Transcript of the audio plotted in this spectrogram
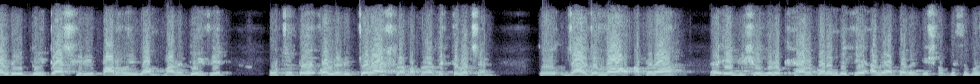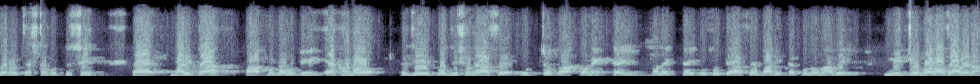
অলরেডি দুইটা সিঁড়ি পার হইলাম মানে দুই ফিট উঁচুতে অলরেডি চলে আসলাম, আপনারা দেখতে পাচ্ছেন। তো যার জন্য আপনারা এই বিষয়গুলো খেয়াল করেন দেখে আমি আপনাদেরকে সবকিছু বোঝানোর চেষ্টা করতেছি। বাড়িটা মোটামুটি এখনও যে পজিশনে আছে, উচ্চতা অনেকটাই অনেকটাই উঁচুতে আছে, বাড়িটা কোনোভাবেই নিচু বলা যাবে না।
